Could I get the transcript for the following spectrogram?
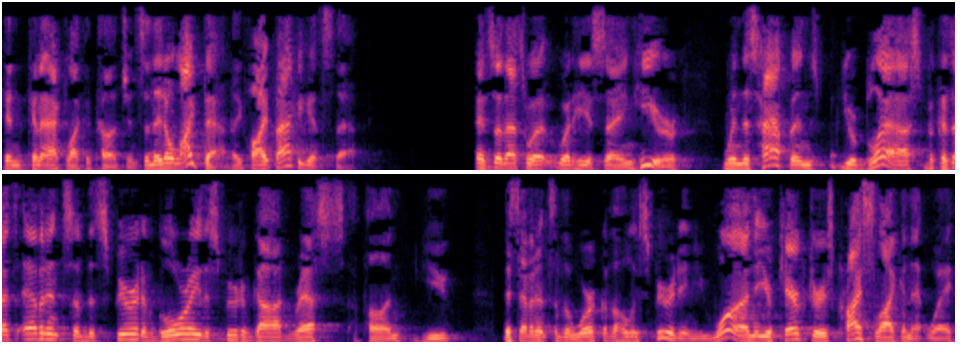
can, can act like a conscience. And they don't like that. They fight back against that. And so that's what, what he is saying here. When this happens, you're blessed because that's evidence of the Spirit of glory. The Spirit of God rests upon you. It's evidence of the work of the Holy Spirit in you. One, that your character is Christ-like in that way.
